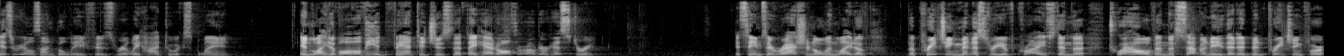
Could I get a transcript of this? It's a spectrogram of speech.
Israel's unbelief is really hard to explain in light of all the advantages that they had all throughout her history. It seems irrational in light of the preaching ministry of Christ and the 12 and the 70 that had been preaching for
